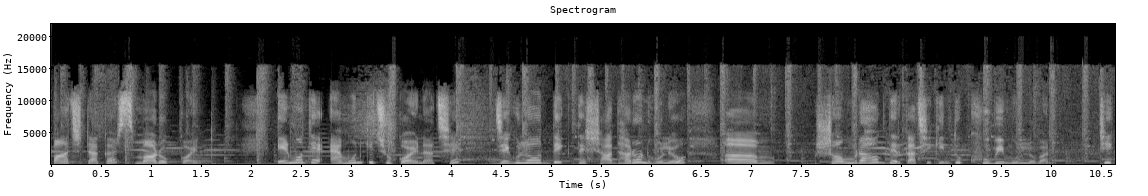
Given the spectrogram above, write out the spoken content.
পাঁচ টাকার স্মারক কয়েন এর মধ্যে এমন কিছু কয়েন আছে যেগুলো দেখতে সাধারণ হলেও সংগ্রাহকদের কাছে কিন্তু খুবই মূল্যবান। ঠিক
